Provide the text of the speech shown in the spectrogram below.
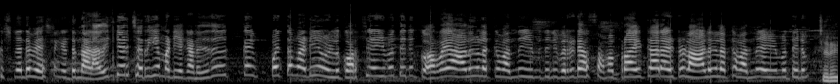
കൃഷ്ണന്റെ വേഷം കിട്ടുന്നതാണ്. അതിന്റെ ഒരു ചെറിയ മടിയെ കാണുന്നത് ഇതൊക്കെ ഇപ്പോഴത്തെ മടിയേ ഉള്ളൂ. കുറച്ച് കഴിയുമ്പോഴത്തേനും കുറെ ആളുകളൊക്കെ വന്നു കഴിയുമ്പോഴത്തേനും ഇവരുടെ സമപ്രായക്കാരായിട്ടുള്ള ആളുകളൊക്കെ വന്നു കഴിയുമ്പോഴത്തേനും ചെറിയ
